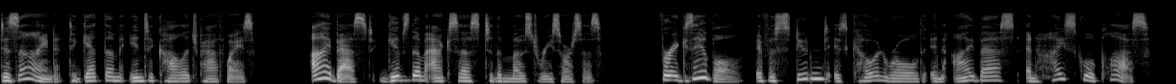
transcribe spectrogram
designed to get them into college pathways. iBest gives them access to the most resources. For example, if a student is co-enrolled in iBest and High School Plus,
